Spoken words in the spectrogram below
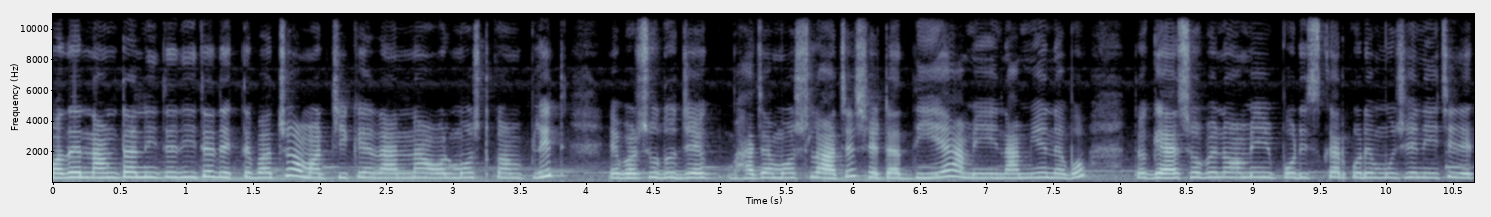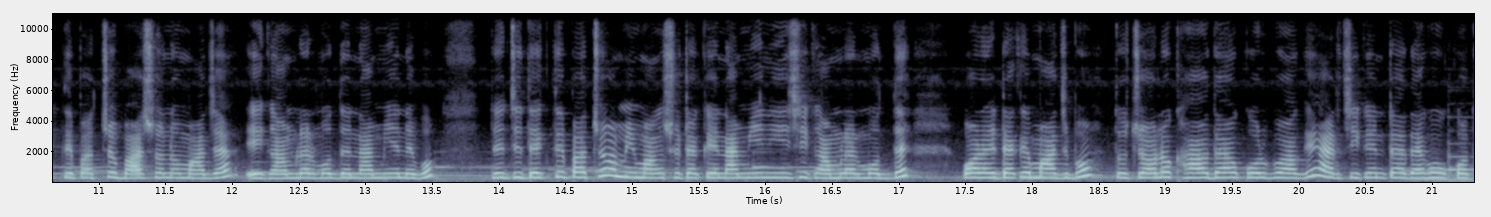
তোমাদের নামটা নিতে নিতে দেখতে পাচ্ছ, আমার চিকেন রান্না অলমোস্ট কমপ্লিট এবার শুধু যে ভাজা মশলা আছে সেটা দিয়ে আমি নামিয়ে নেব। তো গ্যাস ওভেনও আমি পরিষ্কার করে মুছে নিয়েছি, দেখতে পাচ্ছ বাসনও মাজা, এই গামলার মধ্যে নামিয়ে নেব। তো যে দেখতে পাচ্ছ, আমি মাংসটাকে নামিয়ে নিয়েছি গামলার মধ্যে, কড়াইটাকে মাজবো। তো চলো খাওয়া দাওয়া করব আগে, আর চিকেনটা দেখো কত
